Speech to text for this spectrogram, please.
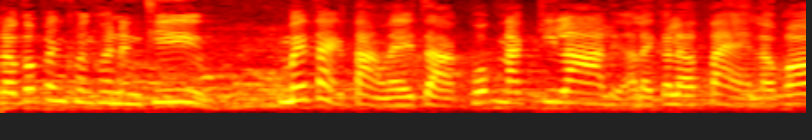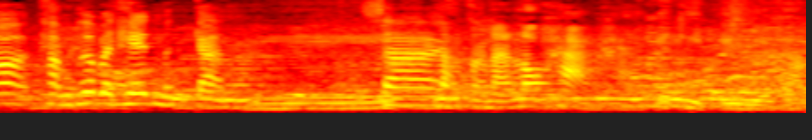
เราก็เป็นคนคนหนึ่งที่ไม่แตกต่างอะไรจากพวกนักกีฬาหรืออะไรก็แล้วแต่แล้วก็ทำเพื่อประเทศเหมือนกันใช่ หลังจากนั้นเราห่างหายไปกี่ปีครับ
